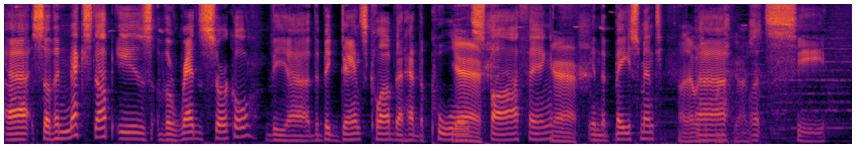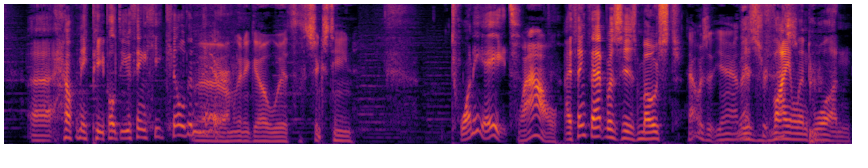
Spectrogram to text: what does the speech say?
Uh, so the next up is the Red Circle, the uh, the big dance club that had the pool Yes. spa thing Yes. in the basement. Oh, that was a Uh, bunch of guys. Let's see. Uh, how many people do you think he killed in Uh, there? I'm gonna go with sixteen. 28. Wow, I think that was his most that was it. Yeah, his that's- violent one.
